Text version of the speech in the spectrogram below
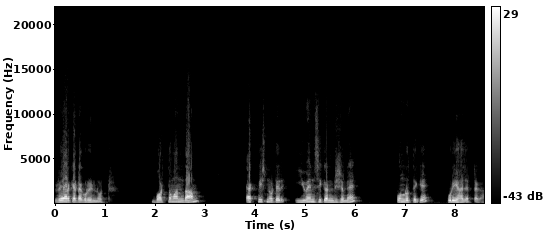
রেয়ার ক্যাটাগরির নোট বর্তমান দাম এক পিস নোটের ইউএনসি কন্ডিশনে পনেরো থেকে কুড়ি হাজার টাকা।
